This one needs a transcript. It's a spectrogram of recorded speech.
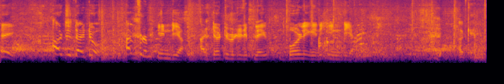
Hey, how did I do? I'm from India. I don't really play bowling in India. Okay.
